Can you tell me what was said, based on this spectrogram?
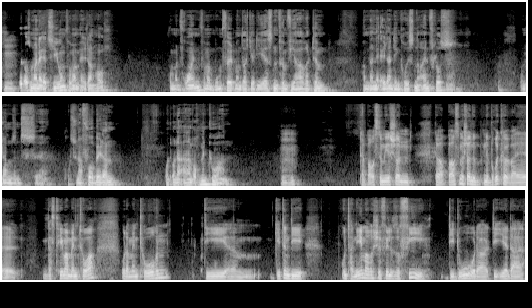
Hm. Wird aus meiner Erziehung, von meinem Elternhaus, von meinen Freunden, von meinem Umfeld. Man sagt ja, die ersten fünf Jahre, Tim, haben deine Eltern den größten Einfluss. Und dann sind, äh, guckst du nach Vorbildern und unter anderem auch Mentoren. Mhm da baust du mir schon, da baust du mir schon eine, eine Brücke, weil das Thema Mentor oder Mentoren, die ähm, geht in die unternehmerische Philosophie, die du oder die ihr da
